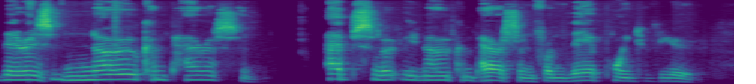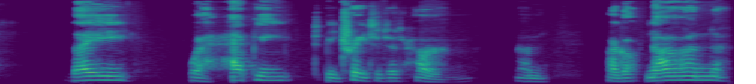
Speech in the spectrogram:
There is no comparison, absolutely no comparison from their point of view. They were happy to be treated at home. Um, I got known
